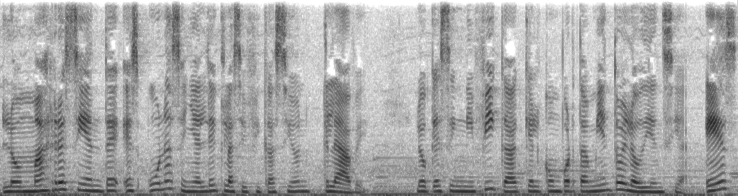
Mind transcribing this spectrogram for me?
Lo más reciente es una señal de clasificación clave lo que significa que el comportamiento de la audiencia es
